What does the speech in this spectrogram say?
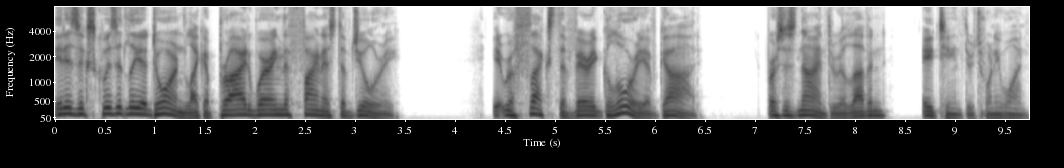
It is exquisitely adorned like a bride wearing the finest of jewelry. It reflects the very glory of God. Verses 9 through 11, 18 through 21.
